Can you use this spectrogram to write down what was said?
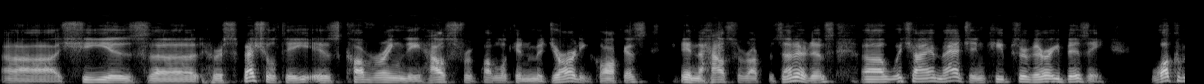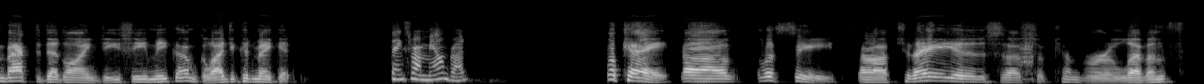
Uh, she is uh, her specialty is covering the House Republican Majority Caucus in the House of Representatives, uh, which I imagine keeps her very busy. Welcome back to Deadline DC, Mica. I'm glad you could make it. Thanks for having me on, Brad. Okay, uh, let's see. Uh, today is uh, September 11th.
